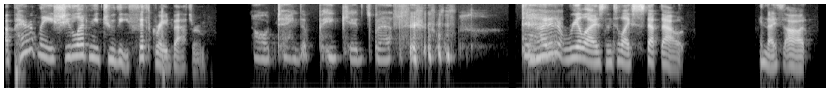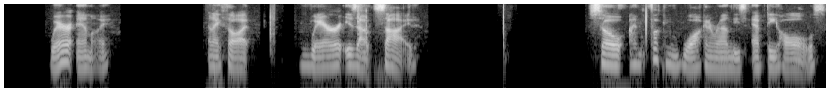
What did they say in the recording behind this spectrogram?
Apparently, she led me to the 5th grade bathroom. Oh dang, the big kids bathroom. And I didn't realize until I stepped out. And I thought, where am I? And I thought, where is outside? So I'm fucking walking around these empty halls,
